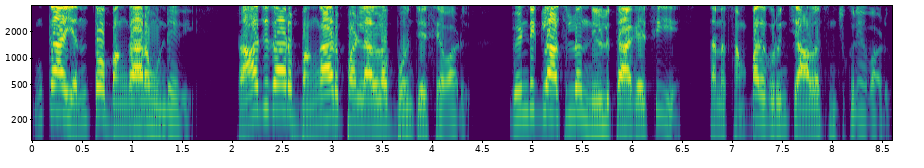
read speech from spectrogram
ఇంకా ఎంతో బంగారం ఉండేది రాజుగారు బంగారు పళ్ళాల్లో భోంచేసేవాడు. వెండి గ్లాసుల్లో నీళ్ళు తాగేసి తన సంపద గురించి ఆలోచించుకునేవాడు.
